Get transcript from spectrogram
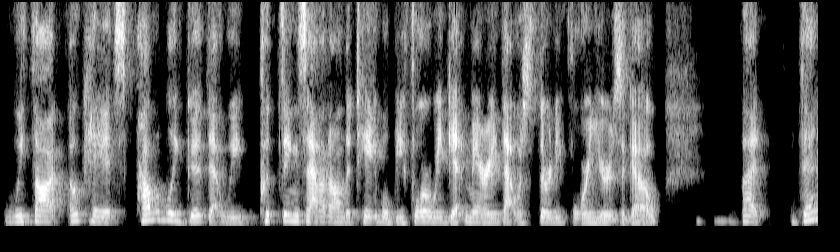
we thought, okay, it's probably good that we put things out on the table before we get married. That was 34 years ago. Mm-hmm. But then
